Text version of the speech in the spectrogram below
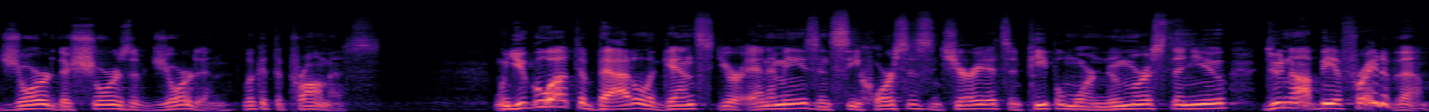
the shores of Jordan, look at the promise. When you go out to battle against your enemies and see horses and chariots and people more numerous than you, do not be afraid of them.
